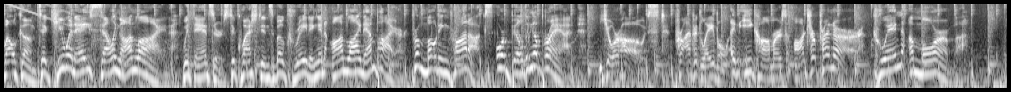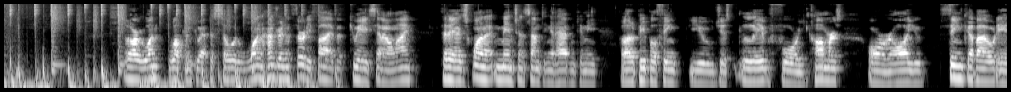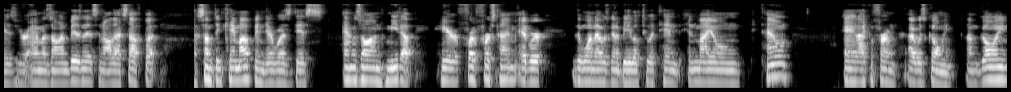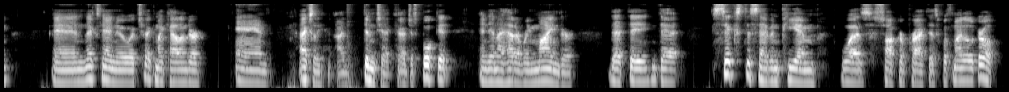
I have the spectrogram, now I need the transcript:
Welcome to Q&A Selling Online with answers to questions about creating an online empire, promoting products, or building a brand. Your host, private label and e-commerce entrepreneur, Quinn Amorm. Hello, everyone. Welcome to episode 135 of QA Selling Online. Today, I just want to mention something that happened to me. A lot of people think you just live for e commerce or all you think about is your Amazon business and all that stuff. But something came up, and there was this Amazon meetup here for the first time ever, the one I was going to be able to attend in my own town. And I confirmed I was going. I'm going. And next thing I knew, I checked my calendar. And actually, I didn't check. I just booked it. And then I had a reminder that they that 6 to 7 p.m was soccer practice with my little girl.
